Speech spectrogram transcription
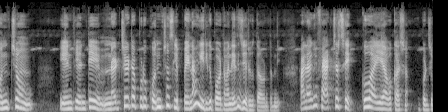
కొంచెం ఏంటి అంటే నడిచేటప్పుడు కొంచెం స్లిప్ అయినా ఇరిగిపోవటం అనేది జరుగుతూ ఉంటుంది. అలాగే ఫ్రాక్చర్స్ ఎక్కువ అయ్యే అవకాశం. ఇప్పుడు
